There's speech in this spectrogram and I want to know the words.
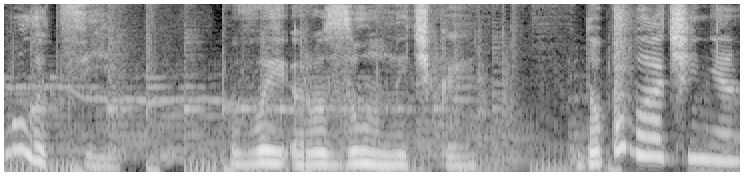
Молодці! Ви розумнички. До побачення!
